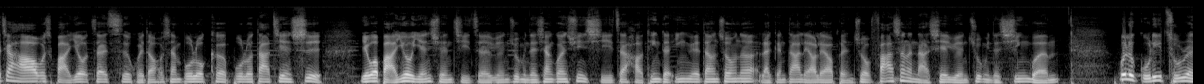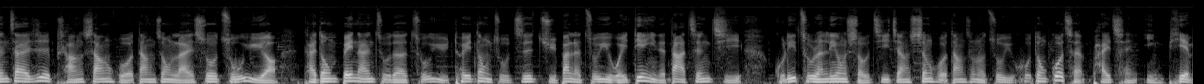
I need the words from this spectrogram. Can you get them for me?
家好，我是巴佑，再次回到后山部落克部落大件事，由我巴佑严选几则原住民的相关讯息，在好听的音乐当中呢，来跟大家聊聊本周发生了哪些原住民的新闻。为了鼓励族人在日常生活当中来说族语哦，台东卑南族的族语推动组织举办了族语为电影的大征集，鼓励族人利用手机将生活当中的族语互动过程拍成影片。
